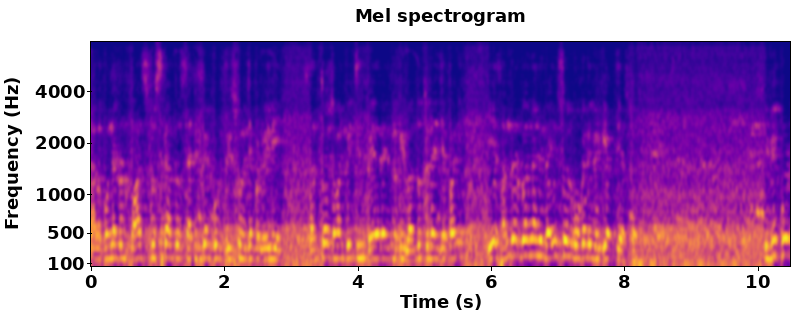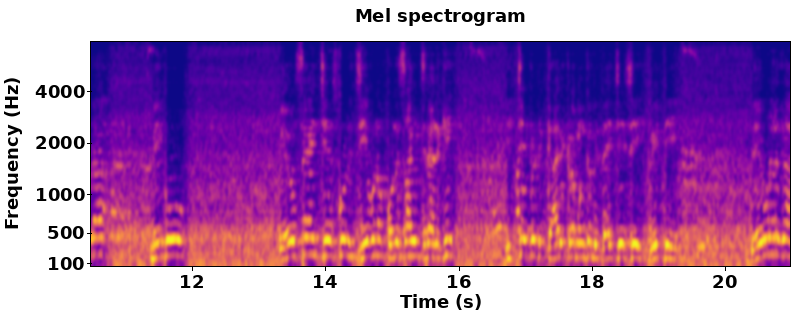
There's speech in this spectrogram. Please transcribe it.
వాళ్ళకు ఉన్నటువంటి పాస్ పుస్తకాలతో సర్టిఫికేట్ కూడా తీసుకొని చెప్పి విని సంతోషం అనిపించింది. పేద రైతులకు ఇవి అందుతున్నాయని చెప్పని ఈ సందర్భంగా నేను రైతులకు ఒకటి విజ్ఞప్తి చేస్తాను ఇవి కూడా మీకు వ్యవసాయం చేసుకొని జీవనం కొనసాగించడానికి ఇచ్చేటువంటి కార్యక్రమంగా మీరు దయచేసి వీటిని దేవుళ్ళగా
